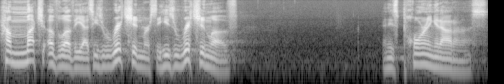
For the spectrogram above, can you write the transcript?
how much of love He has. He's rich in mercy, He's rich in love and He's pouring it out on us.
